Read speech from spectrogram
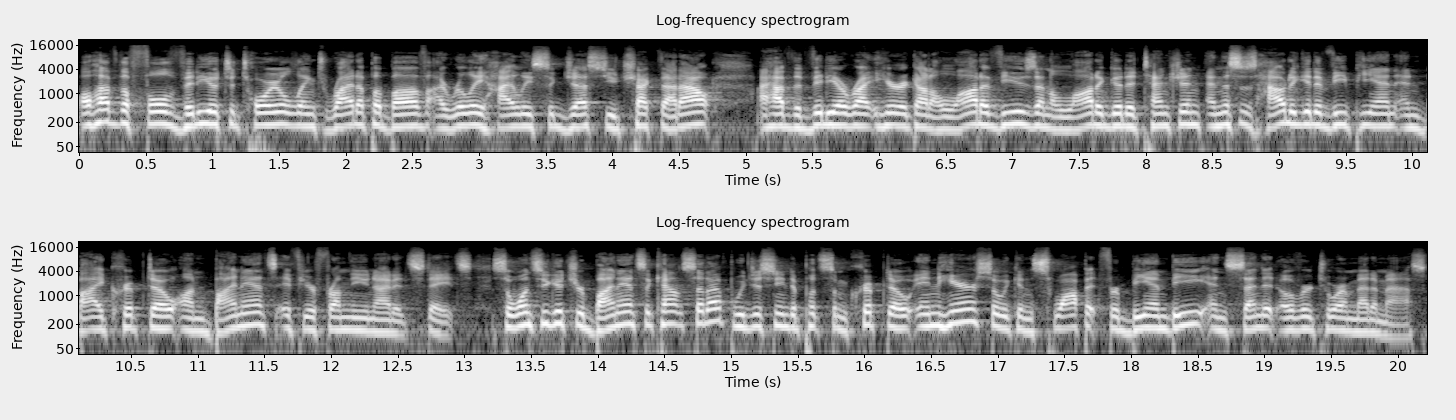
I'll have the full video tutorial linked right up above. I really highly suggest you check that out. I have the video right here. It got a lot of views and a lot of good attention. And this is how to get a VPN and buy crypto on Binance if you're from the United States. So once you get your Binance account set up, we just need to put some crypto in here so we can swap it for BNB and send it over to our MetaMask.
